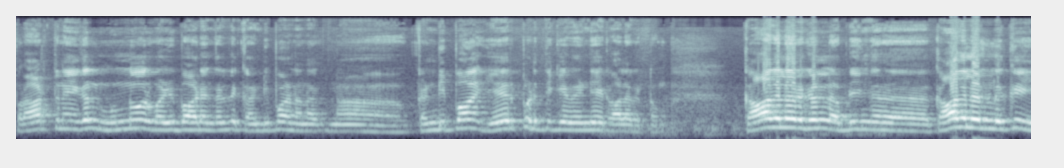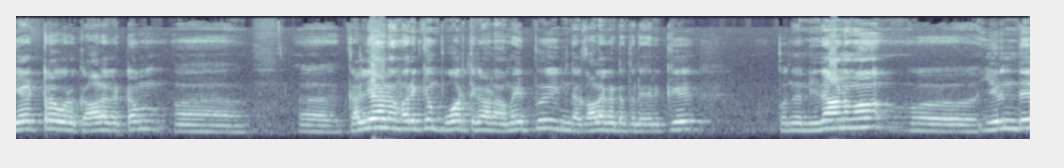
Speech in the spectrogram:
பிரார்த்தனைகள் முன்னோர் வழிபாடுங்கிறது கண்டிப்பாக நான் நான் கண்டிப்பாக ஏற்படுத்திக்க வேண்டிய காலகட்டம். காதலர்கள் அப்படிங்கிற காதலர்களுக்கு ஏற்ற ஒரு காலகட்டம் கல்யாணம் வரைக்கும் போகிறதுக்கான அமைப்பு இந்த காலகட்டத்தில் இருக்குது கொஞ்சம் நிதானமாக இருந்து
